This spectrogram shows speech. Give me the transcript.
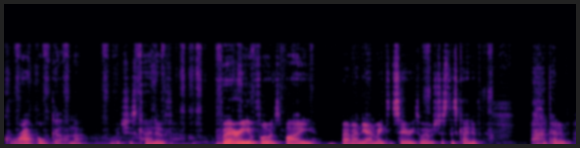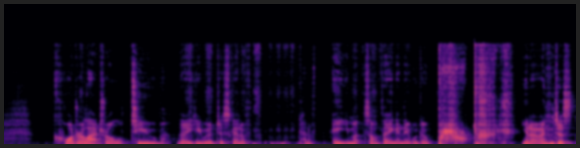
grapple gun, which is kind of very influenced by Batman the animated series, where it was just this kind of kind of quadrilateral tube that he would just kind of kind of aim at something and it would go, you know, and just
